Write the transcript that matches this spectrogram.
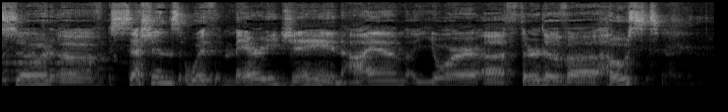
episode of Sessions with Mary Jane. I am your uh, third of uh, host,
